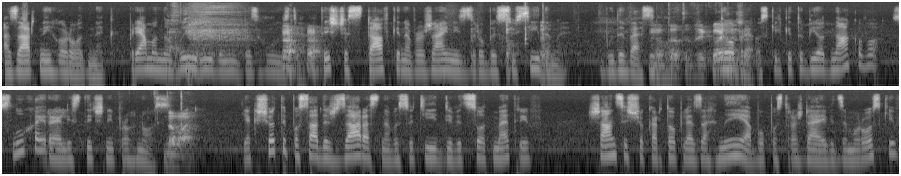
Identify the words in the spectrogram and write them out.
азартний городник, прямо новий рівень безглуздя. Ти ще ставки на врожайність зроби з сусідами. Буде весело. Ну, то, то прикольно. Добре, оскільки тобі однаково, слухай реалістичний прогноз. Давай. Якщо ти посадиш зараз на висоті 900 метрів, шанси, що картопля загниє або постраждає від заморозків,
